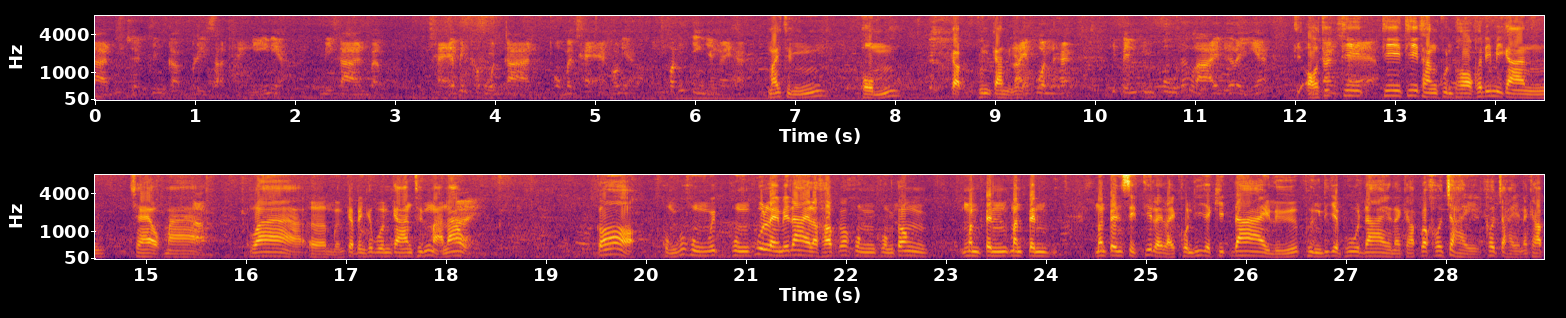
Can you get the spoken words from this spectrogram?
การที่เกิดขึ้นกับบริษัทแห่งนี้เนี่ยมีการแบบแฉเป็นขบวนการผมมาแฉเขาเนี่ยข้อที่จริงยังไงฮะหมายถึงผม กับคุณกันหลายคนนะฮะที่เป็นอินฟูทั้งหลายหรืออะไรเงี้ยที่อ๋อที่ที่ที่ที่ทางคุณพอเขาได้มีการแชร์ออกมาครับว่าเออเหมือนกับเป็นกระบวนการถึงหมาเน่าใช่ก็ผมก็คงคงพูดอะไรไม่ได้แล้วครับ ก็คงคงต้องมันเป็นมันเป็นมันเป็นสิทธิ์ที่หลาย ๆ คนที่จะคิดได้ หรือพึงที่จะพูดได้นะครับ ก็เข้าใจเข้าใจนะครับ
